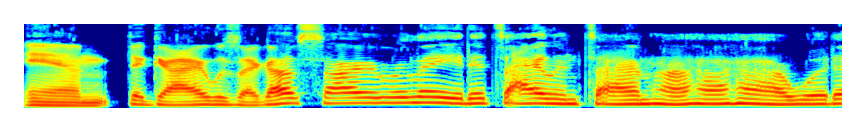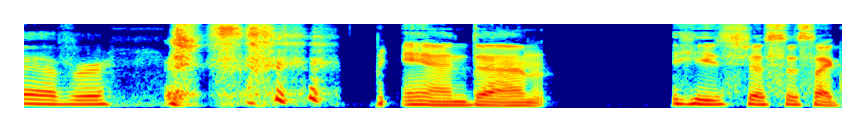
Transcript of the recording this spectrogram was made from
And the guy was like, "Oh, sorry, we're late. It's island time. Ha ha ha. Whatever." and um, he's just this like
